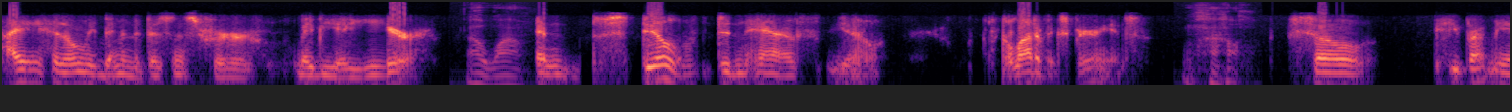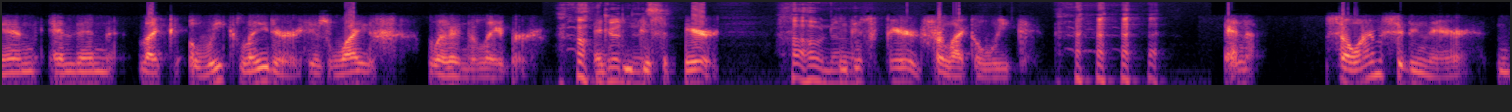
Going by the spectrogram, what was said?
I had only been in the business for maybe a year. Oh wow! And still didn't have you know a lot of experience. Wow. So he brought me in, and then like a week later, his wife went into labor, oh, and goodness. he disappeared. Oh no! He disappeared for like a week, and so I'm sitting there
